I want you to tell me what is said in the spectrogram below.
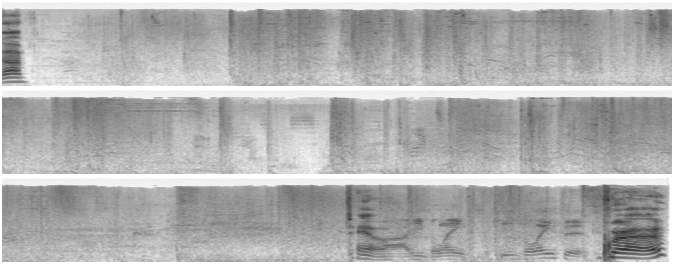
Done. Damn. Ah, he blinked. He blinked it. Bruh,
